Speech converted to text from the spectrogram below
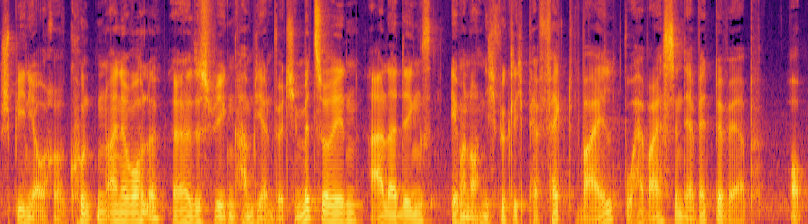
spielen ja auch eure Kunden eine Rolle. Äh, deswegen haben die ein Wörtchen mitzureden. Allerdings immer noch nicht wirklich perfekt, weil woher weiß denn der Wettbewerb, ob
